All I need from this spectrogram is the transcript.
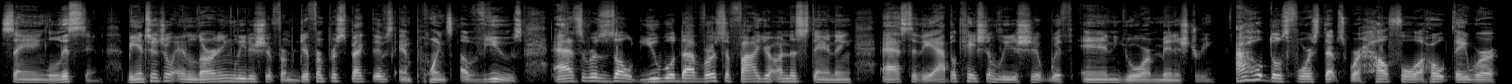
saying listen. Be intentional in learning leadership from different perspectives and points of views. As a result, you will diversify your understanding as to the application of leadership within your ministry. I hope those four steps were helpful. I hope they were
